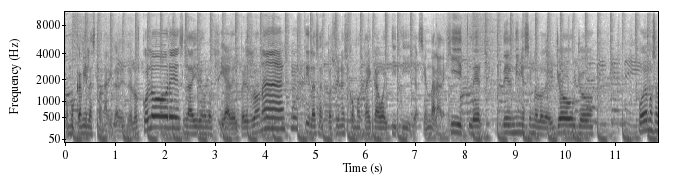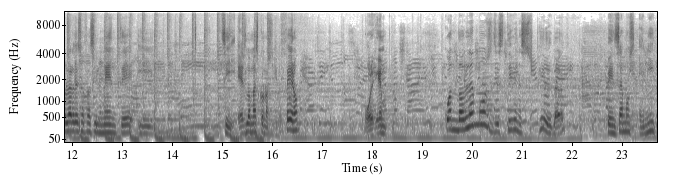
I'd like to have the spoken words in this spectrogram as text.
cómo cambian las tonalidades de los colores, la ideología del personaje, que las actuaciones como Taika Waititi haciendo la de Hitler, del niño haciendo lo de Jojo. Podemos hablar de eso fácilmente y sí, es lo más conocido. Pero, por ejemplo, cuando hablamos de Steven Spielberg, pensamos en E.T.,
